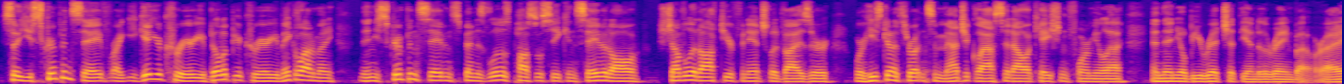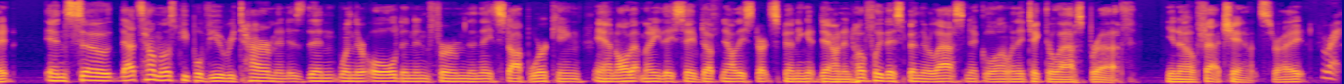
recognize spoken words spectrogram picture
so you scrimp and save, right? You get your career, you build up your career, you make a lot of money, then you scrimp and save and spend as little as possible so you can save it all, shovel it off to your financial advisor, where he's going to throw it in some magical asset allocation formula, and then you'll be rich at the end of the rainbow, right? And so that's how most people view retirement is then when they're old and infirm, then they stop working and all that money they saved up, now they start spending it down. And hopefully they spend their last nickel on when they take their last breath. You know, fat chance, right? Right.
